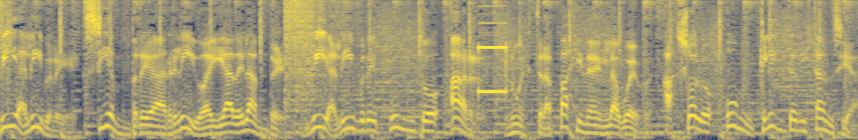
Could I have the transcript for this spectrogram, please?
Vía Libre, siempre arriba y adelante. Vialibre.ar, nuestra página en la web, a solo un clic de distancia.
